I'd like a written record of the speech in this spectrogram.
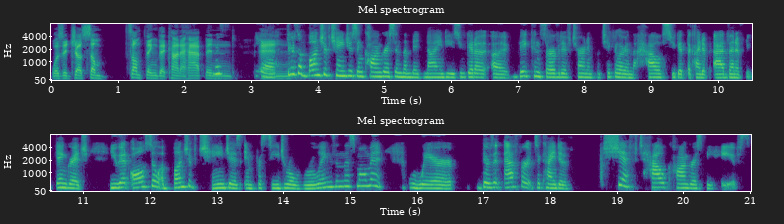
was it just some something that kind of happened? Yeah, and... there's a bunch of changes in Congress in the mid 90s. You get a, a, big conservative turn, in particular in the House. You get the kind of advent of Newt Gingrich. You get also a bunch of changes in procedural rulings in this moment where there's an effort to kind of shift how Congress behaves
